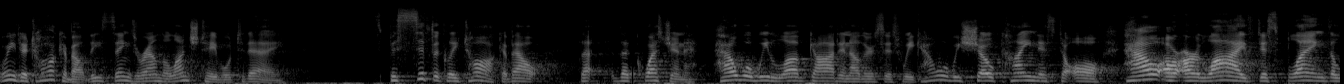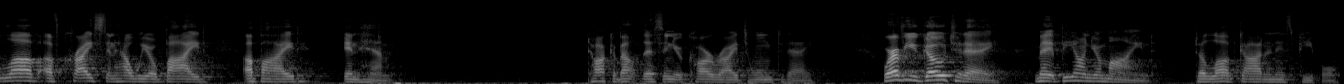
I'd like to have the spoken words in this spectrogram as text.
We need to talk about these things around the lunch table today. Specifically, talk about the, the question how will we love God and others this week? How will we show kindness to all? How are our lives displaying the love of Christ and how we abide, abide in Him? Talk about this in your car rides home today. Wherever you go today, may it be on your mind to love God and His people.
